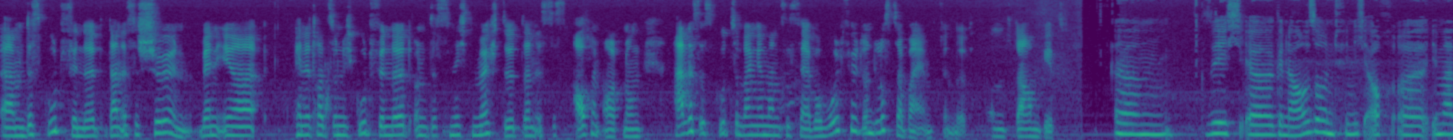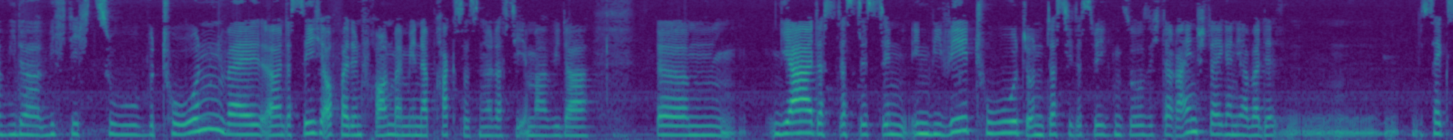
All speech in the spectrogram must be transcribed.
ähm, das gut findet, dann ist es schön. Wenn ihr Penetration nicht gut findet und das nicht möchtet, dann ist das auch in Ordnung. Alles ist gut, solange man sich selber wohlfühlt und Lust dabei empfindet. Und darum geht's. Ähm, sehe ich äh, genauso und finde ich auch äh, immer wieder wichtig zu betonen, weil äh, das sehe ich auch bei den Frauen bei mir in der Praxis, ne, dass die immer wieder ähm, ja, dass, dass das denen irgendwie weh tut und dass sie deswegen so sich da reinsteigern. Ja, aber der Sex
